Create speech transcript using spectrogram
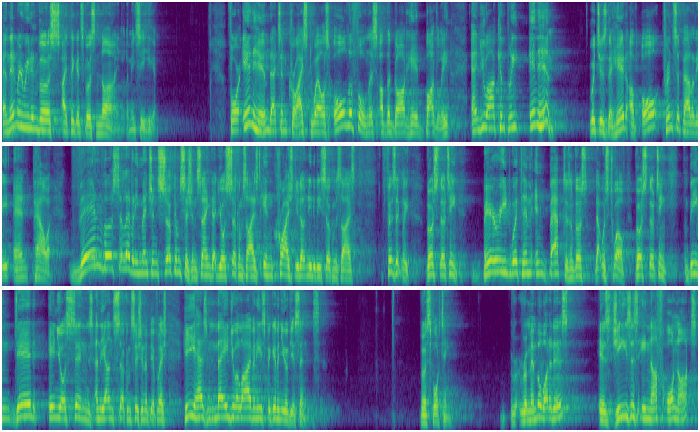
And then we read in verse, I think it's verse 9. Let me see here. For in him, that's in Christ, dwells all the fullness of the Godhead bodily, and you are complete in him which is the head of all principality and power. Then verse 11, he mentions circumcision, saying that you're circumcised in Christ. You don't need to be circumcised physically. Verse 13, buried with him in baptism. Verse, that was 12. Verse 13, being dead in your sins and the uncircumcision of your flesh. He has made you alive and he's forgiven you of your sins. Verse 14. R- remember what it is? Is Jesus enough or not?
